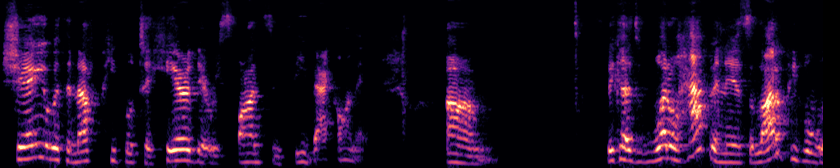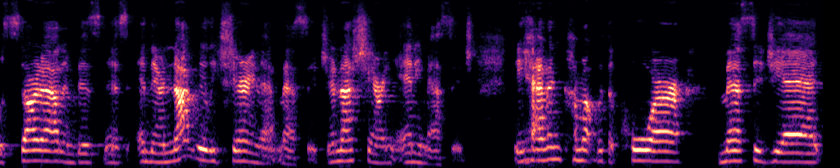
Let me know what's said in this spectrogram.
sharing it with enough people to hear their response and feedback on it. Um, because what will happen is a lot of people will start out in business and they're not really sharing that message. They're not sharing any message. They haven't come up with a core message yet,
